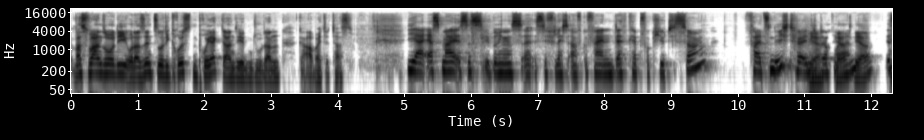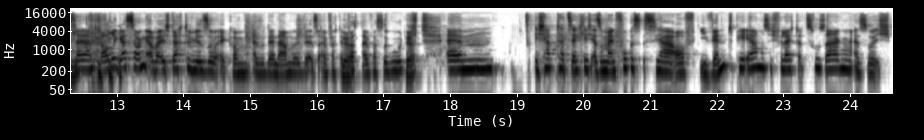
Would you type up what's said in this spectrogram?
Was waren so die oder sind so die größten Projekte, an denen du dann gearbeitet hast? Ja, erstmal ist es übrigens, äh, ist dir vielleicht aufgefallen, Death Cap for Cutie Song. Falls nicht, hör ihn ja, doch mal ja, an. Ja. Ist leider ein trauriger Song, aber ich dachte mir so, ey komm, also der Name, der ist einfach, der passt einfach so gut. Ähm, ich habe tatsächlich, also mein Fokus ist ja auf Event-PR, muss ich vielleicht dazu sagen. Also ich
